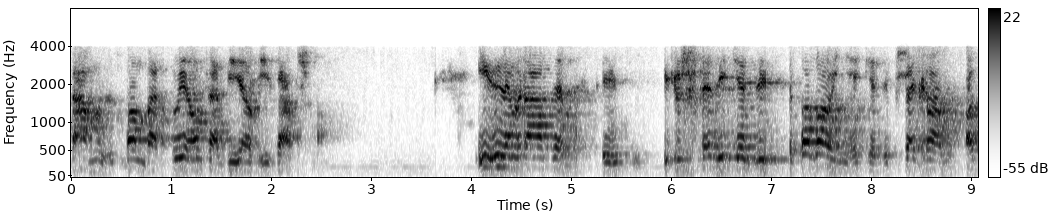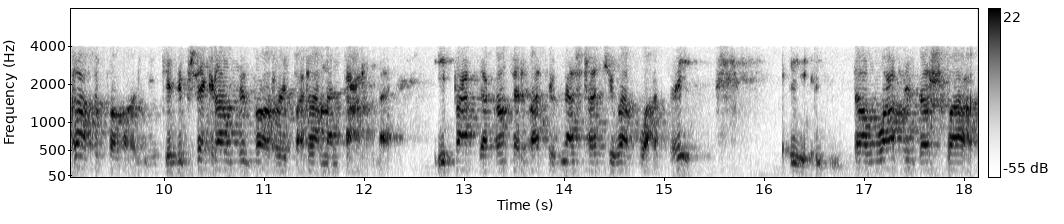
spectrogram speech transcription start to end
tam zbombardują, zabiją i zaczną. Innym razem, y, już wtedy, kiedy po wojnie, kiedy przegrał, od razu po wojnie, kiedy przegrał wybory parlamentarne i partia konserwatywna straciła władzę, do władzy doszła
